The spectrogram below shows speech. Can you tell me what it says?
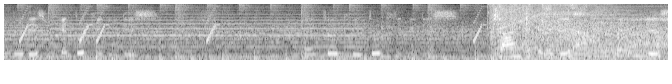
Can do this. We can totally do this. We can totally, totally do this. Time to We can get do this. We can do this.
